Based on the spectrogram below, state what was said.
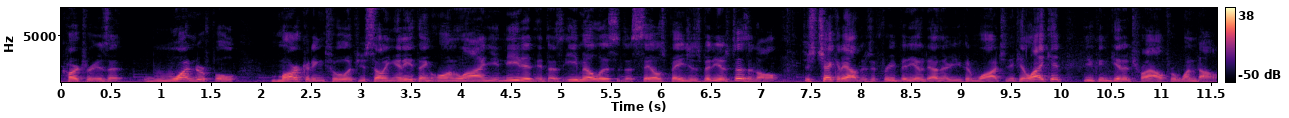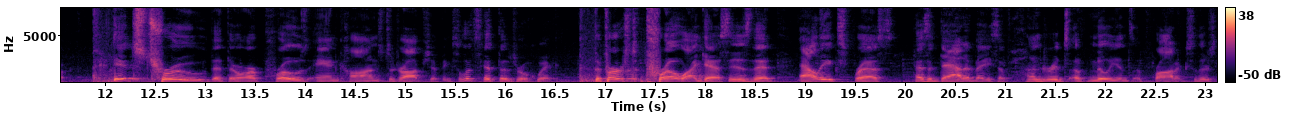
Kartra is a wonderful marketing tool if you're selling anything online you need it. It does email lists it does sales pages videos does it all. Just check it out. There's a free video down there you can watch and if you like it you can get a trial for one dollar. It's true that there are pros and cons to drop shipping so let's hit those real quick the first pro I guess is that AliExpress has a database of hundreds of millions of products. So there's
